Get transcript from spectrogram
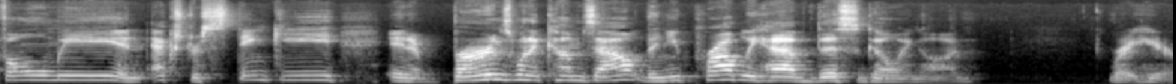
foamy and extra stinky and it burns when it comes out, then you probably have this going on right here.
